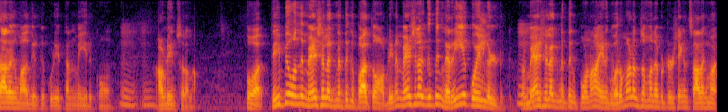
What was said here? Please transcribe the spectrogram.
சாதகமாக இருக்கக்கூடிய தன்மை இருக்கும் அப்படின்னு சொல்லலாம். இப்போ திருப்பியும் வந்து மேஷ லக்னத்துக்கு பார்த்தோம் அப்படின்னா மேஷ லக்னத்துக்கு நிறைய கோயில்கள் இருக்கு. இப்போ மேஷ லக்னத்துக்கு போனால் எனக்கு வருமானம் சம்மந்தப்பட்ட விஷயங்கள் சாதகமாக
